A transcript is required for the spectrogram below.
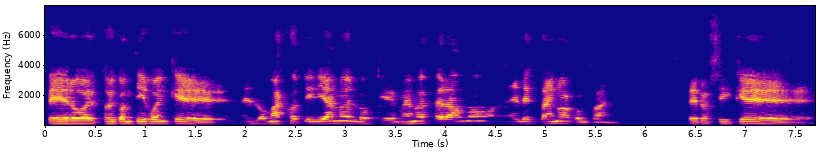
pero estoy contigo en que en lo más cotidiano, en lo que menos esperamos, Él está y nos acompaña. Pero sí que,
